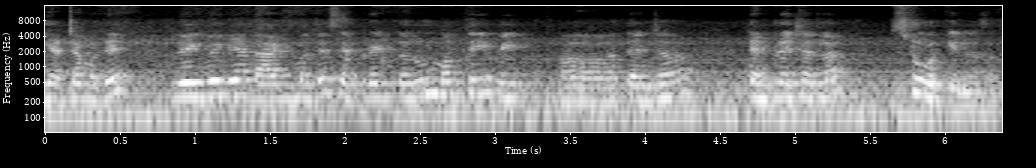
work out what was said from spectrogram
याच्यामध्ये वेगवेगळ्या बॅगमध्ये सेपरेट करून मग ते वेग त्यांच्या टेम्परेचरला स्टोअर केलं जातं.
